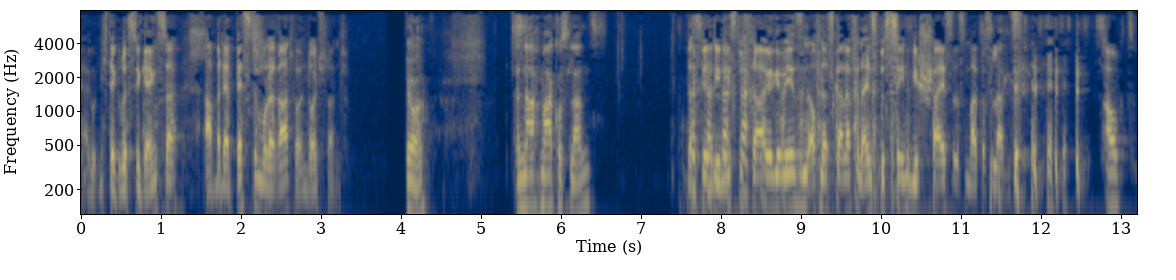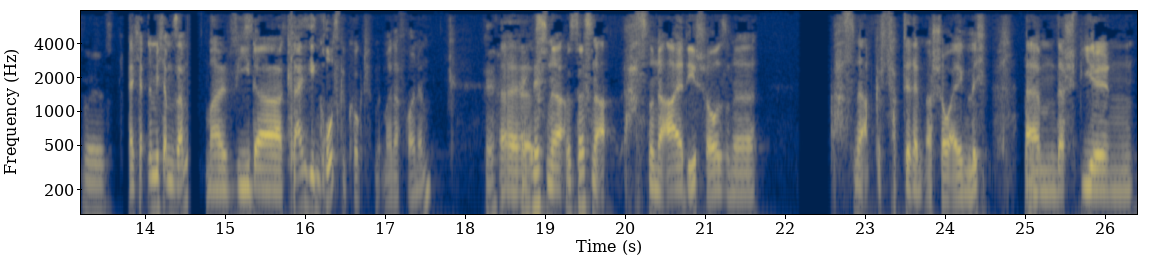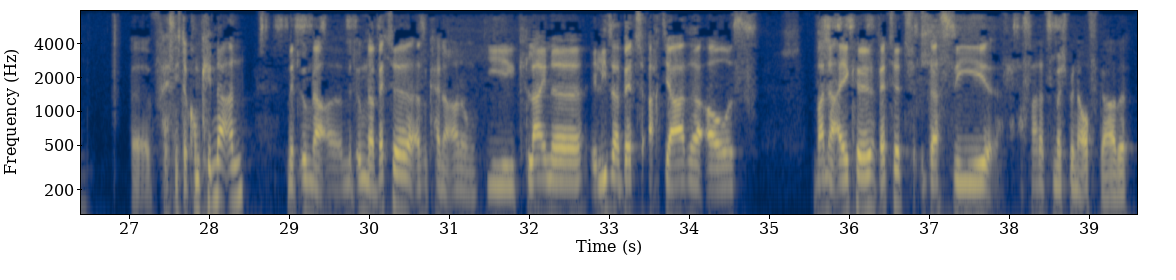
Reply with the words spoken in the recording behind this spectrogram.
ja gut, nicht der größte Gangster, aber der beste Moderator in Deutschland. Ja. Nach Markus Lanz. Das wäre die nächste Frage gewesen auf einer Skala von 1 bis 10. Wie scheiße ist Markus Lanz? Auch 12. Ich habe nämlich am Samstag mal wieder Klein gegen Groß geguckt mit meiner Freundin. Okay. Äh, ist eine, Was ist das? Ist eine, ach, ist nur eine ARD-Show, so eine, ach, ist eine abgefuckte Rentnershow eigentlich. Mhm. Ähm, da spielen, äh, weiß nicht, da kommen Kinder an mit irgendeiner, mit irgendeiner Wette, also keine Ahnung. Die kleine Elisabeth, acht Jahre aus Wanne Eickel wettet, dass sie, was war da zum Beispiel eine Aufgabe?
